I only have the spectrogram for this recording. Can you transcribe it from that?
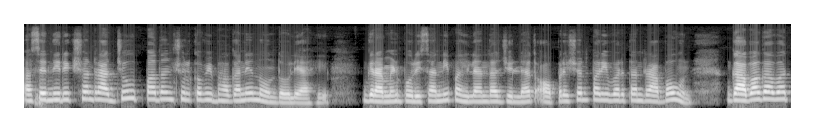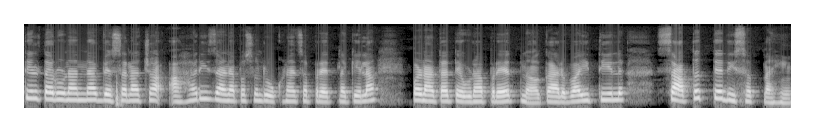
असे निरीक्षण राज्य उत्पादन शुल्क विभागाने नोंदवले आहे. ग्रामीण पोलिसांनी पहिल्यांदा जिल्ह्यात ऑपरेशन परिवर्तन राबवून गावागावातील तरुणांना व्यसनाच्या आहारी जाण्यापासून रोखण्याचा प्रयत्न केला पण आता तेवढा प्रयत्न कारवाईतील सातत्य दिसत नाही.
